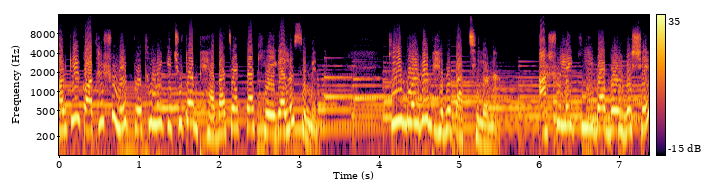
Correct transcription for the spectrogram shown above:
অর্কের কথা শুনে প্রথমে কিছুটা ভেবাচাকটা খেয়ে গেল সিমিন। কি বলবে ভেবে পাচ্ছিল না। আসলে কি বা বলবে সে?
